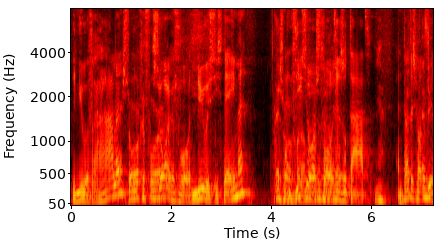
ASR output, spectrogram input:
die nieuwe verhalen zorgen voor, zorgen voor nieuwe systemen. En, en die zorgen voor resultaat. Ja. En dat is wat. En wie,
